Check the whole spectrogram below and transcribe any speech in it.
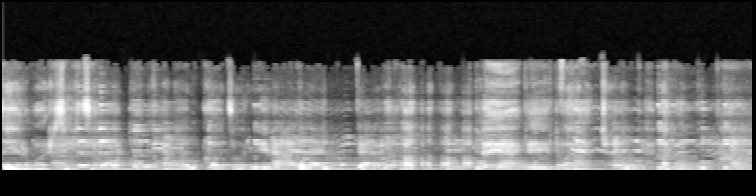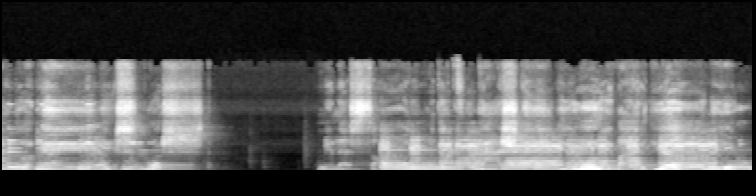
Cica, a nevem kocor király lettem. Én parancsolok a rókának, és most mi lesz a harmadik fogás? Jöjj már, jön, jöjj!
